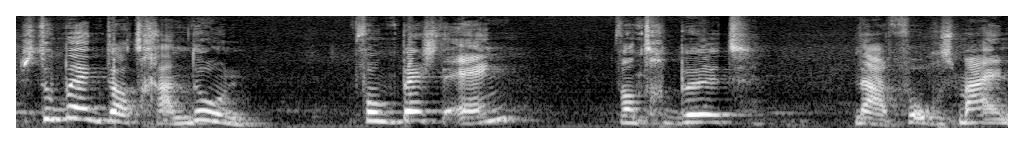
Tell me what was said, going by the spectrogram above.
Dus toen ben ik dat gaan doen. Vond ik best eng, want het gebeurt nou, volgens mij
